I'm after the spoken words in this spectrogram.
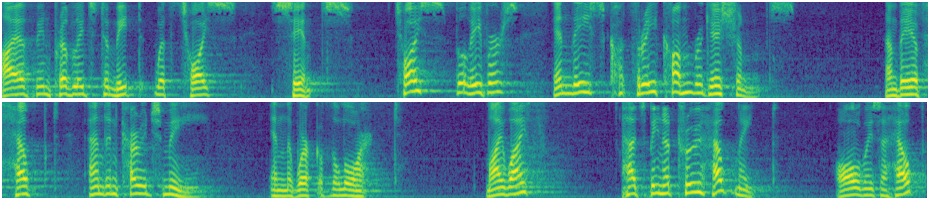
I have been privileged to meet with choice saints, choice believers in these three congregations, and they have helped and encourage me in the work of the Lord. My wife has been a true helpmate, always a help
